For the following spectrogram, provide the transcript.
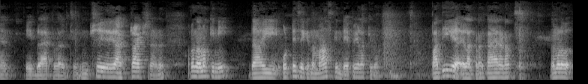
ഞാൻ ഈ ബ്ലാക്ക് കളർ അടിച്ചത്. പക്ഷേ അട്രാക്ഷനാണ് അപ്പോൾ നമുക്കിനി ഇതാ ഈ ഒട്ടിച്ചേക്കുന്ന മാസ്കിൻ ഇളക്കി നോക്കാം. പതിയെ ഇളക്കണം. കാരണം നമ്മൾ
